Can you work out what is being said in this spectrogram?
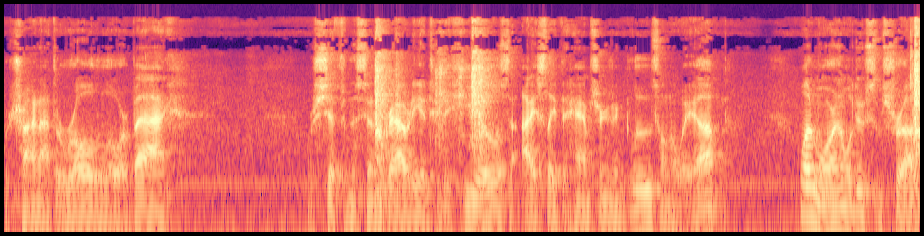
We're trying not to roll the lower back. We're shifting the center of gravity into the heels to isolate the hamstrings and glutes on the way up. One more and then we'll do some shrugs.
